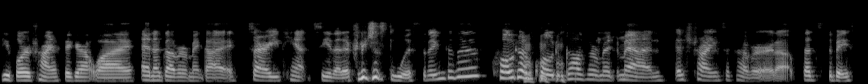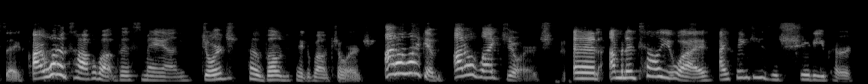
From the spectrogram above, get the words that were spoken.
People are trying to figure out why. And a government guy. Sorry, you can't see that if you're just listening to this. Quote unquote government man is trying to cover it up. That's the basics. I want to talk about this man. George, I have a bone to pick about George. I don't like him. I don't like George. And I'm going to tell you why. I think he's a shitty person.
